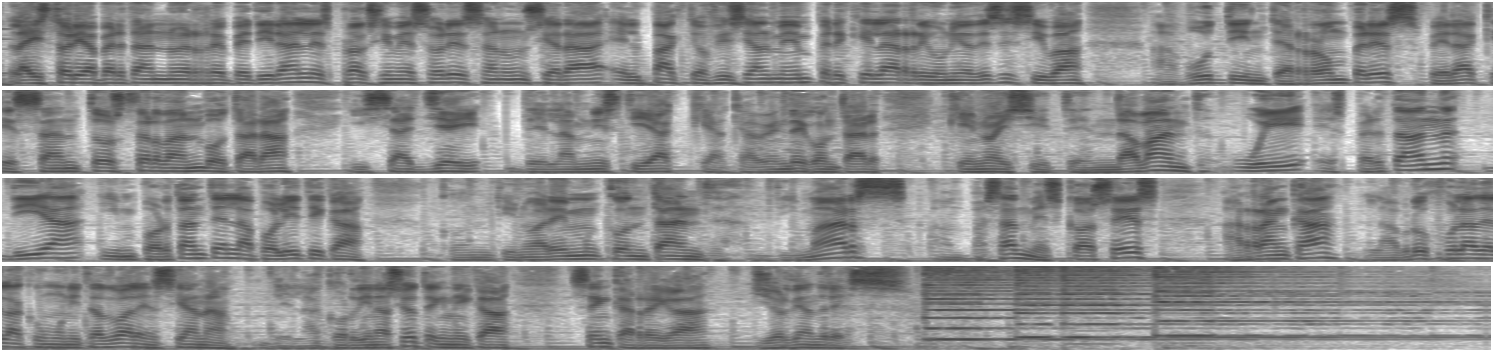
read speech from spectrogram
La història, per tant, no es repetirà. En les pròximes hores s'anunciarà el pacte oficialment perquè la reunió decisiva ha hagut d'interrompre's per a que Santos Cerdán votarà ixa llei de l'amnistia que acabem de contar que no ha eixit endavant. Avui és, per tant, dia important en la política. Continuarem contant. Dimarts han passat més coses. Arranca la brújula de la Comunitat Valenciana. De la coordinació tècnica s'encarrega Jordi Andrés.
